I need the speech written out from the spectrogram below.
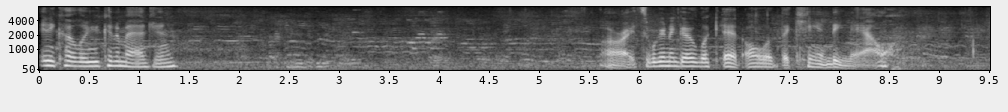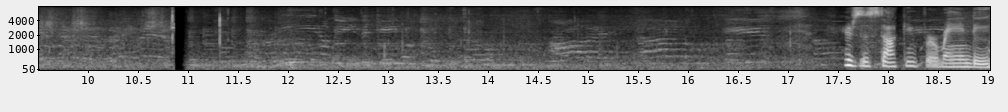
Any color you can imagine. All right, so we're gonna go look at all of the candy now. Here's a stocking for Randy.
